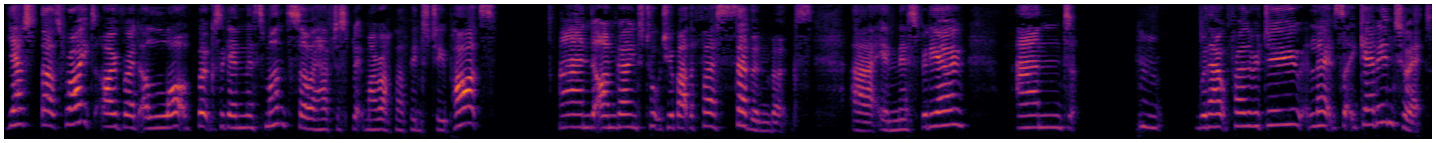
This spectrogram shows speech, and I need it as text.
Yes, that's right, I've read a lot of books again this month so I have to split my wrap up into two parts and I'm going to talk to you about the first seven books uh, in this video and without further ado let's get into it.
